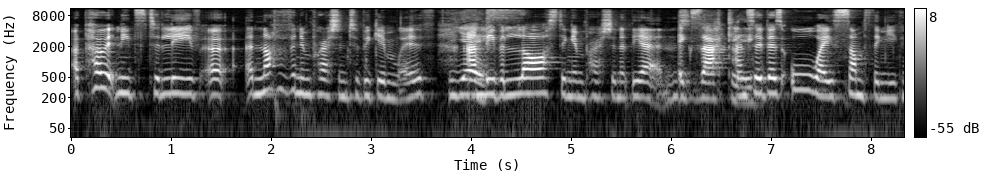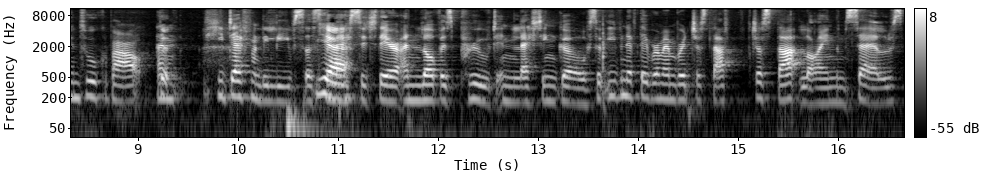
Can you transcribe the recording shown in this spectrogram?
a poet needs to leave a, enough of an impression to begin with Yes. and leave a lasting impression at the end. Exactly. And so there's always something you can talk about. and he definitely leaves us Yeah. the message there and love is proved in letting go so even if they remember just that just that line themselves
